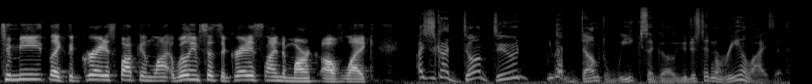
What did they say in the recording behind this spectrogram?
to me, like the greatest fucking line. William says the greatest line to Mark of like, I just got dumped, dude. You got dumped weeks ago. You just didn't realize it.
